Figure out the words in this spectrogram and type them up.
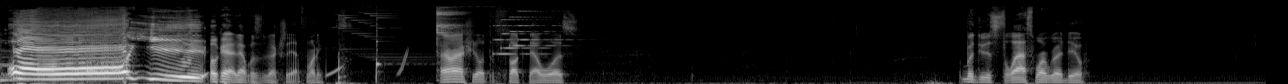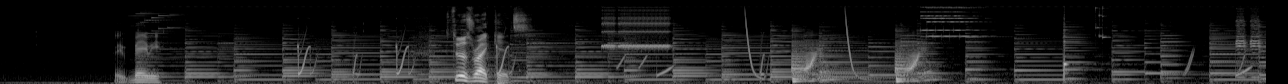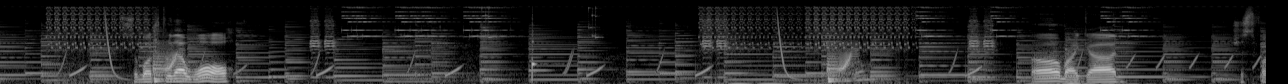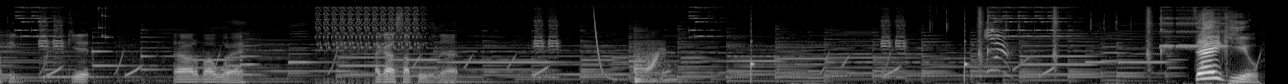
Oh yeah! Okay, that wasn't actually that funny. I don't actually know what the fuck that was. I'm gonna do this the last one I'm gonna do. Maybe. Let's do this right, kids. So much for that wall. Oh my god. Just fucking get out of my way. I gotta stop doing that. Thank you!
